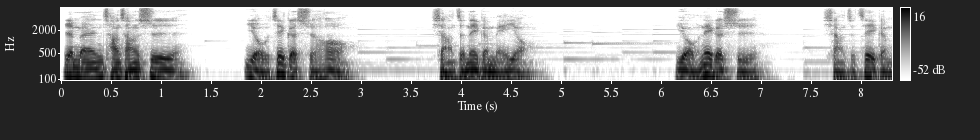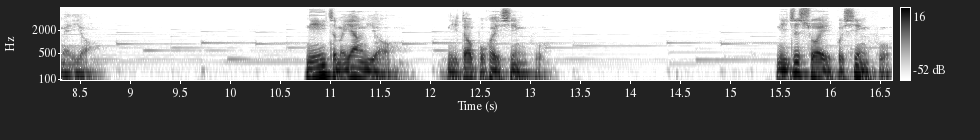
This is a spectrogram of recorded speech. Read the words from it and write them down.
人们常常是有这个时候，想着那个没有；有那个时，想着这个没有。你怎么样有，你都不会幸福。你之所以不幸福，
